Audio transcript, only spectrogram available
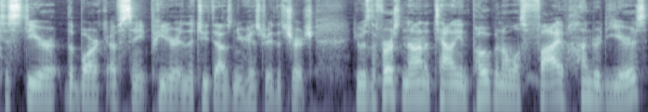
to steer the bark of St. Peter in the 2,000 year history of the church. He was the first non Italian pope in almost 500 years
